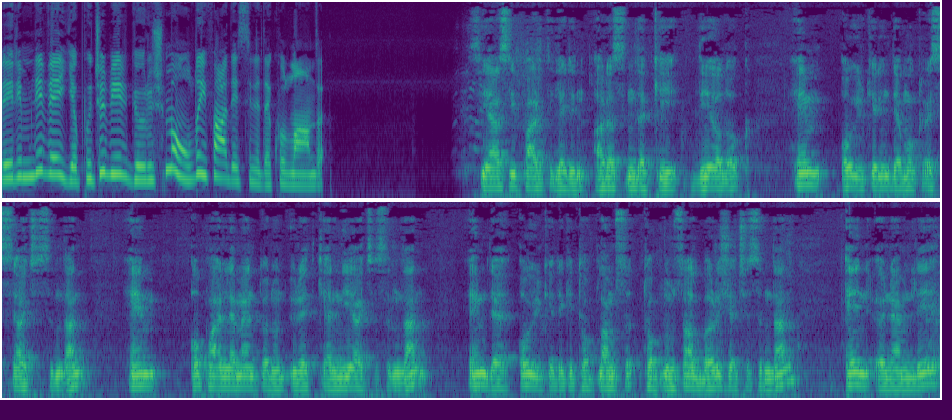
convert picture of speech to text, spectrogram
Verimli ve yapıcı bir görüşme oldu ifadesini de kullandı. Siyasi partilerin arasındaki diyalog hem o ülkenin demokrasisi açısından hem o parlamentonun üretkenliği açısından hem de o ülkedeki toplumsal barış açısından en önemli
